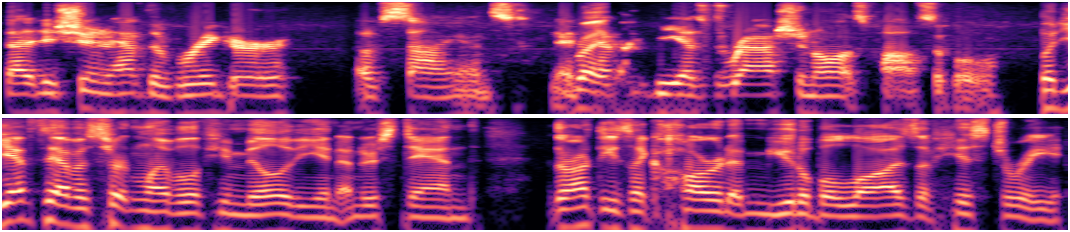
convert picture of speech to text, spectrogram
that it shouldn't have the rigor of science. It Right. have to be as rational as possible. But you have to have a certain level of humility and understand there aren't these like hard immutable laws of history.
